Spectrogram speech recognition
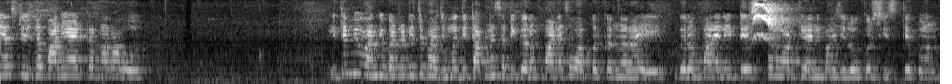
आपण या स्टेजला पाणी ऍड करणार आहोत. इथे मी वांगे बटाट्याच्या भाजीमध्ये टाकण्यासाठी गरम पाण्याचा वापर करणार आहे. गरम पाण्याने टेस्ट पण वाढते आणि भाजी लवकर शिजते पण.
